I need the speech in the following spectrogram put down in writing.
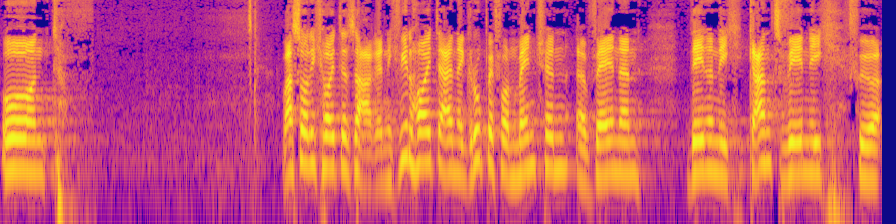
Und was soll ich heute sagen? Ich will heute eine Gruppe von Menschen erwähnen, denen ich ganz wenig für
